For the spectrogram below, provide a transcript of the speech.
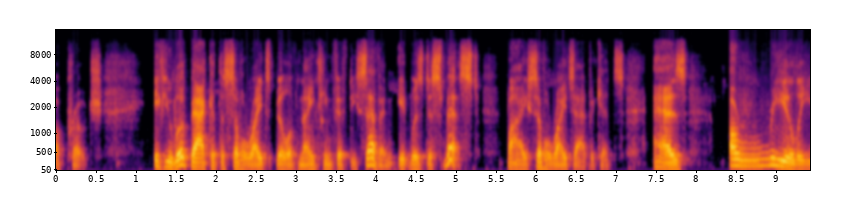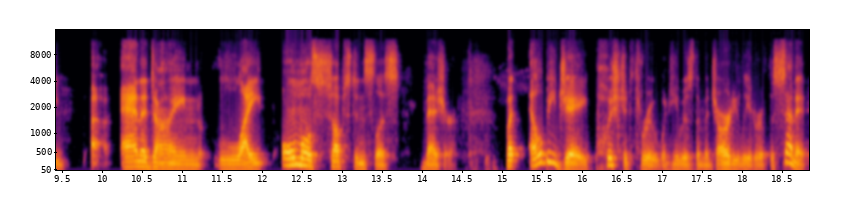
approach. If you look back at the Civil Rights Bill of 1957, it was dismissed by civil rights advocates as a really uh, anodyne, light, almost substanceless measure. But LBJ pushed it through when he was the majority leader of the Senate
